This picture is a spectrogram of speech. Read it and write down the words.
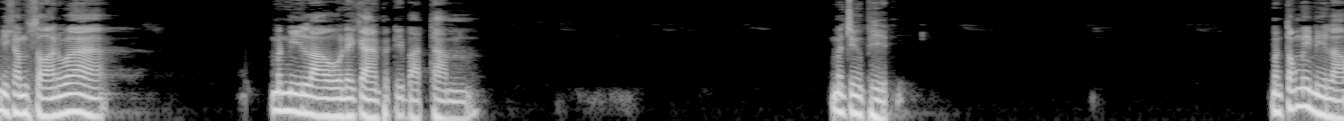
มีคำสอนว่ามันมีเราในการปฏิบัติธรรม มันจึงผิด มันต้องไม่มีเรา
